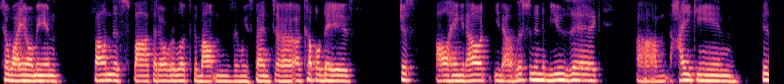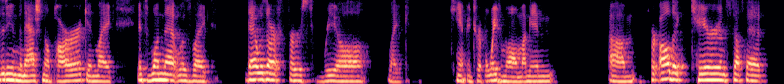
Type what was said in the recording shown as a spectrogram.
to Wyoming, and found this spot that overlooked the mountains, and we spent uh, a couple days just all hanging out, you know, listening to music, um, hiking, visiting the national park, and like it's one that was like that was our first real like camping trip away from home. I mean, um, for all the care and stuff that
